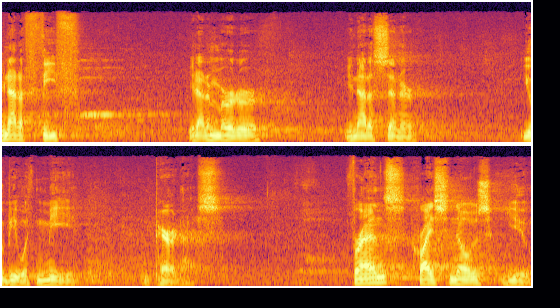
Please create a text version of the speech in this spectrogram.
you're not a thief, you're not a murderer, you're not a sinner. You'll be with me in paradise. Friends, Christ knows you,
